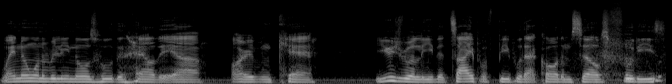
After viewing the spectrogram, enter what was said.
when no one really knows who the hell they are or even care. Usually, the type of people that call themselves foodies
